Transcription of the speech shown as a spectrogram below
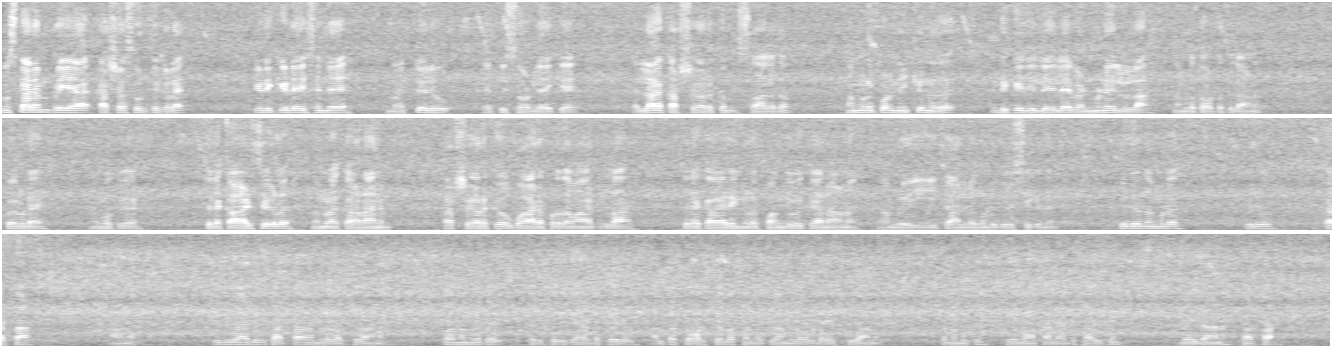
നമസ്കാരം പ്രിയ കർഷക സുഹൃത്തുക്കളെ. ഇടുക്കി ഡേയ്സിന്റെ മറ്റൊരു എപ്പിസോഡിലേക്ക് എല്ലാ കർഷകർക്കും സ്വാഗതം. നമ്മളിപ്പോൾ നിൽക്കുന്നത് ഇടുക്കി ജില്ലയിലെ വെൺമണിയിലുള്ള നമ്മുടെ തോട്ടത്തിലാണ്. ഇപ്പോൾ ഇവിടെ നമുക്ക് ചില കാഴ്ചകൾ നമ്മളെ കാണാനും കർഷകർക്ക് ഉപകാരപ്രദമായിട്ടുള്ള ചില കാര്യങ്ങൾ പങ്കുവെക്കാനാണ് നമ്മൾ ഈ ചാനൽ കൊണ്ട് ഉദ്ദേശിക്കുന്നത്. ഇത് നമ്മൾ ഒരു കട്ട ആണ്. പുതിയതായിട്ടൊരു കട്ട നമ്മൾ വെച്ചതാണ്. അപ്പോൾ നമ്മൾ പരിശോധിക്കാൻ അടുത്ത ഒരു അല്പ ടോർച്ചുള്ള സമയത്ത് നമ്മൾ ഇവിടെ എത്തുകയാണ് അപ്പോൾ നമുക്ക് ഇത് നോക്കാനായിട്ട് സാധിക്കും. ഇതാണ് കട്ട.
